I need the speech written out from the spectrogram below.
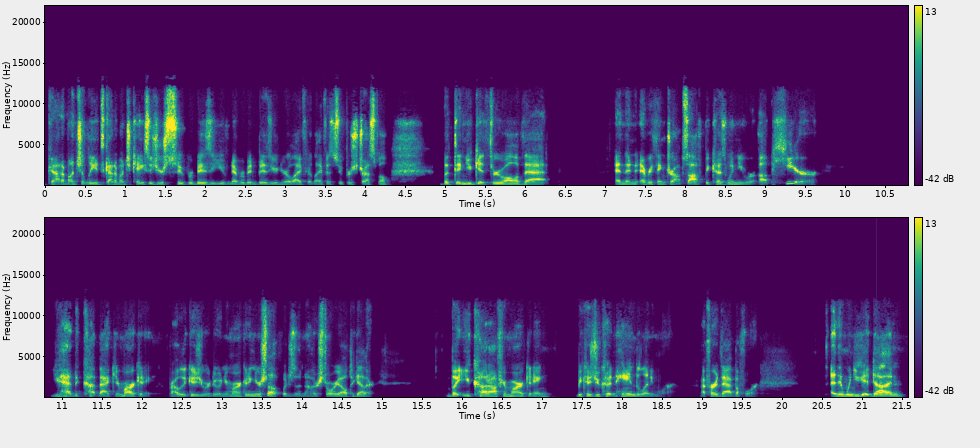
got a bunch of leads got a bunch of cases you're super busy you've never been busier in your life your life is super stressful but then you get through all of that and then everything drops off because when you were up here you had to cut back your marketing, probably because you were doing your marketing yourself, which is another story altogether. But you cut off your marketing because you couldn't handle anymore. I've heard that before. And then when you get done,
